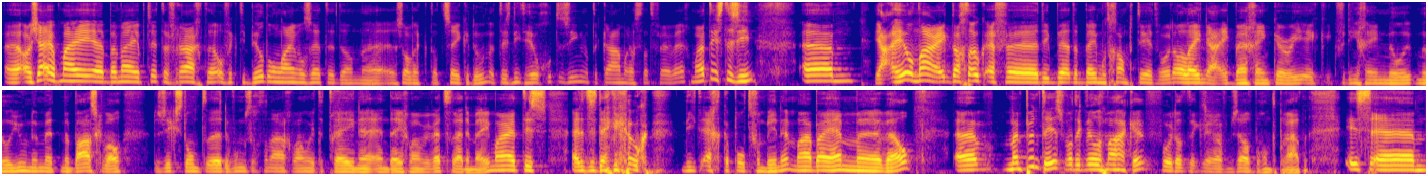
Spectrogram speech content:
Eh, als jij op mij, eh, bij mij op Twitter vraagt eh, of ik die beelden online wil zetten, dan zal ik dat zeker doen. Het is niet heel goed te zien, want de camera staat ver weg, maar het is te zien. Ehm, ja, heel naar. Ik dacht ook even, die be- dat been moet geamputeerd worden. Alleen, ja, ik ben geen Curry. Ik, ik verdien geen mil- miljoenen met mijn basketbal. Dus ik stond de woensdag daarna gewoon weer te trainen en deed gewoon weer wedstrijden mee. Maar het is, en het is denk ik ook niet echt kapot van binnen, maar bij hem wel. Mijn punt is, wat ik wilde maken, voordat ik weer over mezelf begon te praten, is ehm,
